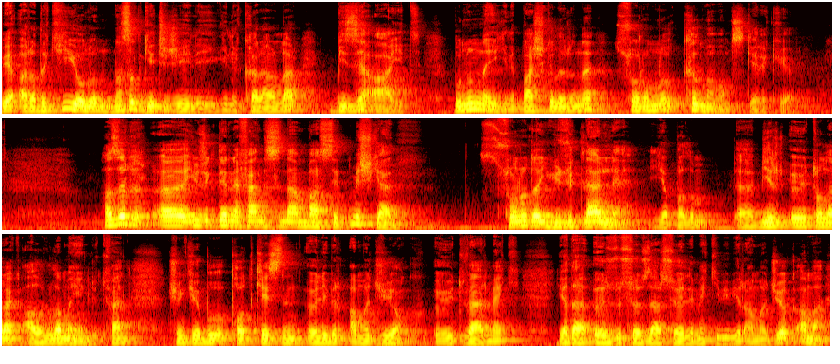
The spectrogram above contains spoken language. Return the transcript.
Ve aradaki yolun nasıl geçeceğiyle ilgili kararlar bize ait. Bununla ilgili başkalarını sorumlu kılmamamız gerekiyor. Hazır e, Yüzüklerin Efendisi'nden bahsetmişken sonu da yüzüklerle yapalım. E, bir öğüt olarak algılamayın lütfen. Çünkü bu podcast'in öyle bir amacı yok. Öğüt vermek ya da özlü sözler söylemek gibi bir amacı yok ama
